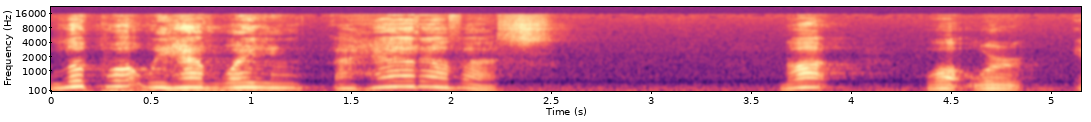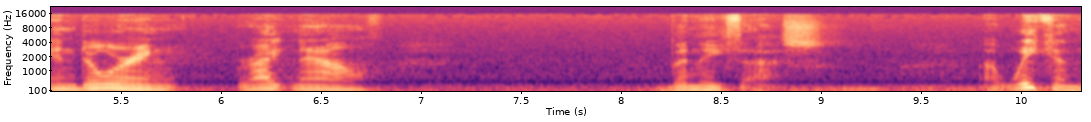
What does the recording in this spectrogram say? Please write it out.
Look what we have waiting ahead of us, not what we're enduring right now beneath us. Uh, we, can,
